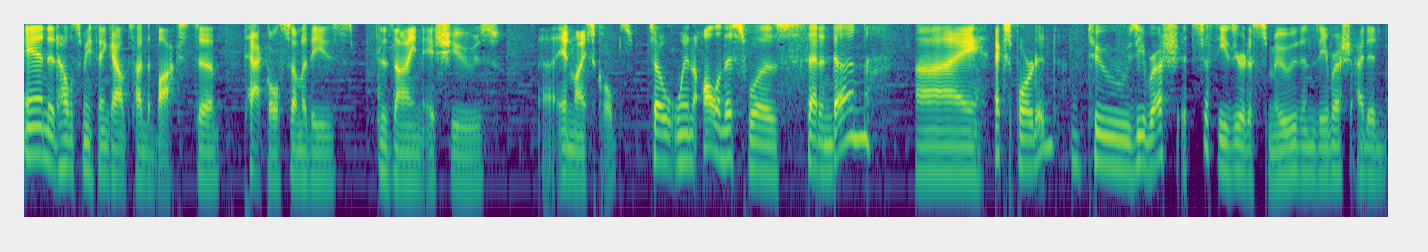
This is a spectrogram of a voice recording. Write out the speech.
And it helps me think outside the box to tackle some of these design issues uh, in my sculpts. So when all of this was said and done, I exported to ZBrush. It's just easier to smooth in ZBrush. I did,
